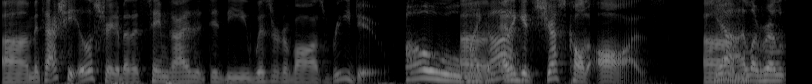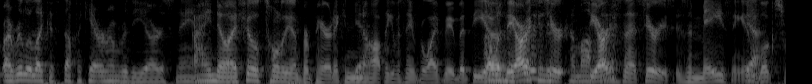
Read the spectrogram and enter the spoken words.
Um, it's actually illustrated by the same guy that did the Wizard of Oz redo. Oh my Um, god! I think it's just called Oz. Um, yeah. I, li- re- I really like his stuff. I can't remember the artist's name. I know. I feel totally unprepared. I cannot Yeah. think of his name for life me. But the uh, the artist here, up. the artist in that series is amazing. It Yeah. looks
